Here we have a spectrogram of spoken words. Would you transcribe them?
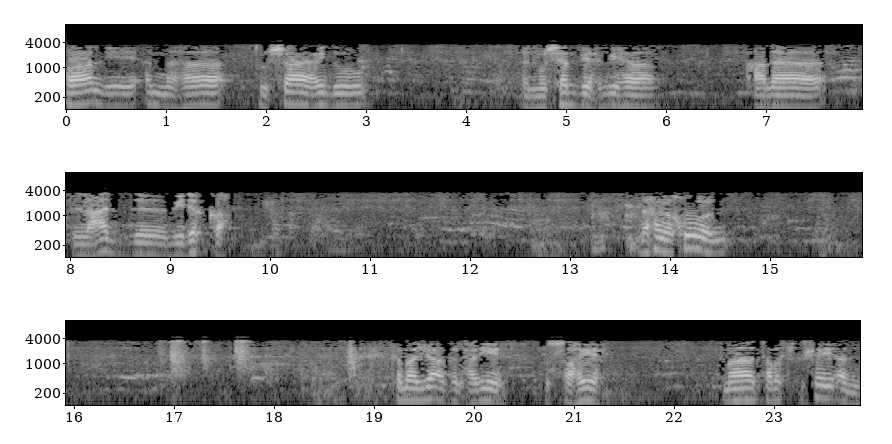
قال لأنها تساعد المسبح بها على العد بدقة. نحن نقول كما جاء في الحديث الصحيح ما تركت شيئا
